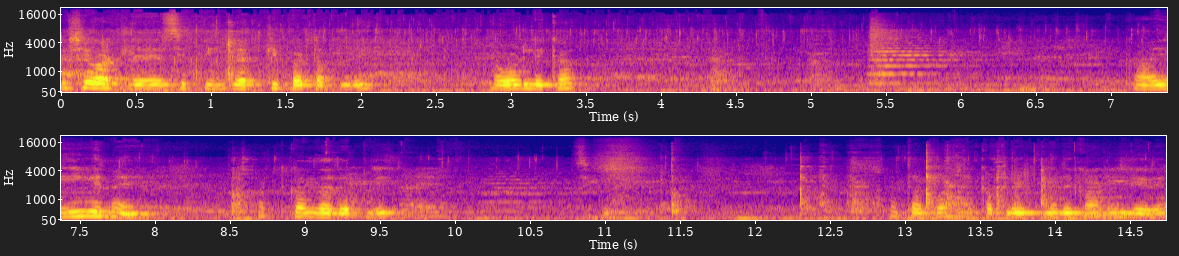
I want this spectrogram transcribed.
कशी वाटली रेसिपी? झटकीपट आपली. आवडली का? काहीही नाही. पटकन झाली आपली आता आपण एका प्लेटमध्ये काढून घेऊया.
